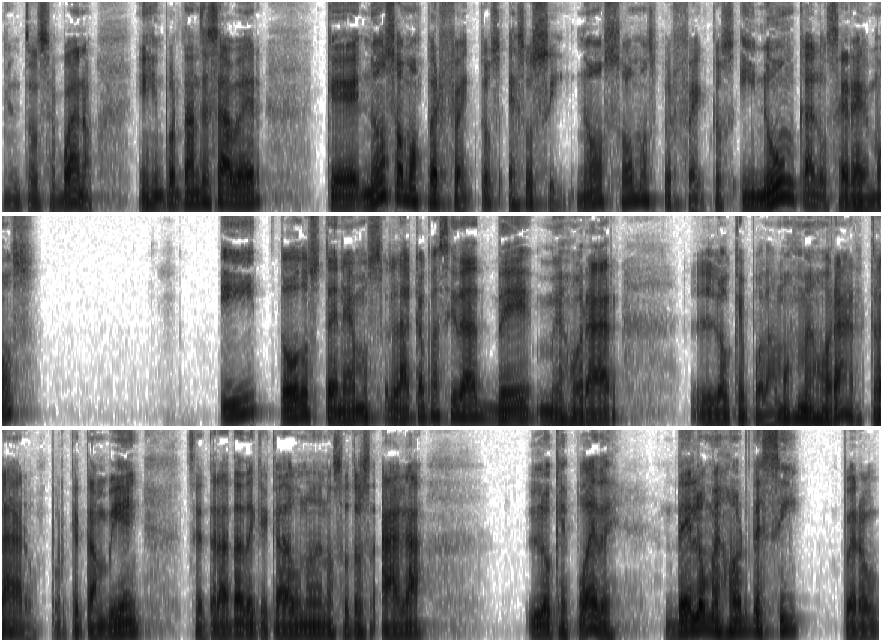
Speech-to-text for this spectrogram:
Entonces, bueno, es importante saber que no somos perfectos, eso sí, no somos perfectos y nunca lo seremos. Y todos tenemos la capacidad de mejorar lo que podamos mejorar, claro, porque también se trata de que cada uno de nosotros haga lo que puede, dé lo mejor de sí, pero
